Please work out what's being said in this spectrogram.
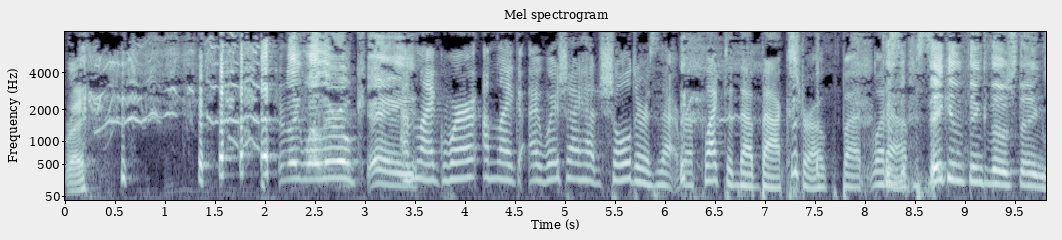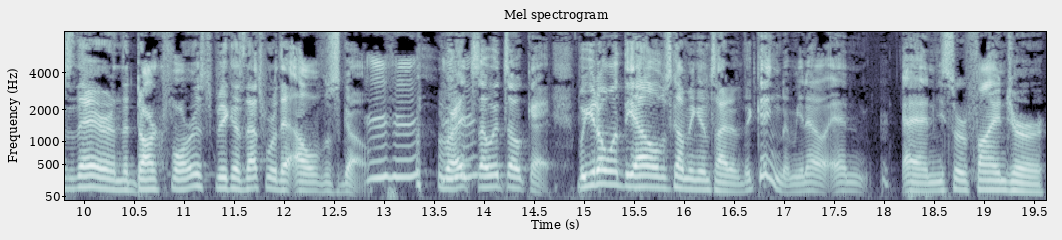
right? Like, well, they're okay. I'm like, where? I'm like, I wish I had shoulders that reflected that backstroke, but whatever. they can think those things there in the dark forest because that's where the elves go, mm-hmm, right? Mm-hmm. So it's okay, but you don't want the elves coming inside of the kingdom, you know, and and you sort of find your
